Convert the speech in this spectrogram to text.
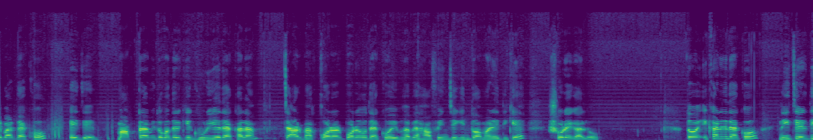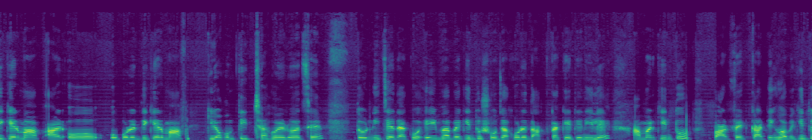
এবার দেখো, এই যে মাপটা আমি তোমাদেরকে ঘুরিয়ে দেখালাম। চার ভাগ করার পরেও দেখো, এইভাবে হাফ ইঞ্চি কিন্তু আমার এদিকে সরে গেল। তো এখানে দেখো, নিচের দিকের মাপ আর ও ওপরের দিকের মাপ কীরকম তিচ্ছা হয়ে রয়েছে। তো নিচে দেখো, এইভাবে কিন্তু সোজা করে দাগটা কেটে নিলে আমার কিন্তু পারফেক্ট কাটিং হবে। কিন্তু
